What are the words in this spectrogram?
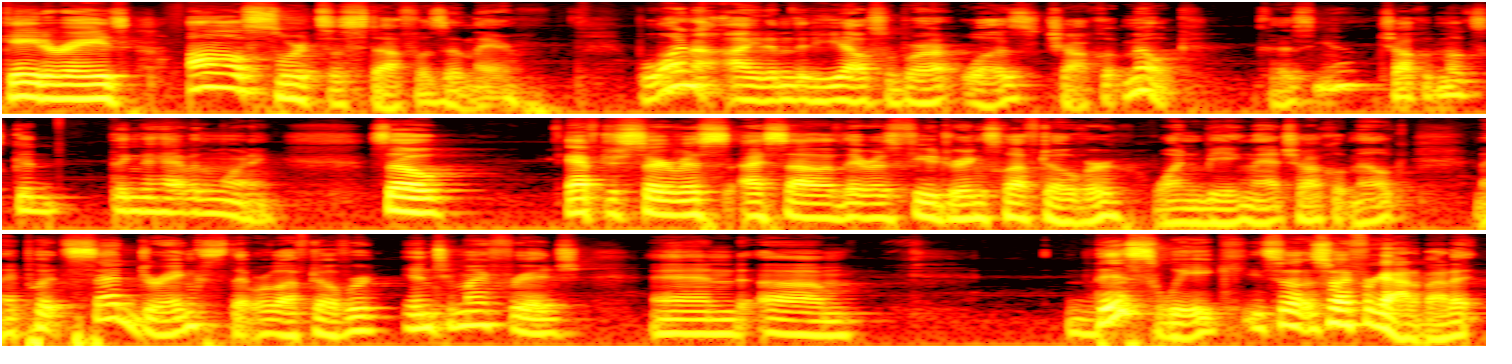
Gatorades, all sorts of stuff was in there. But one item that he also brought was chocolate milk, because you know chocolate milk's a good thing to have in the morning. So after service, I saw that there was a few drinks left over, one being that chocolate milk, and I put said drinks that were left over into my fridge. And um, this week, so so I forgot about it.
